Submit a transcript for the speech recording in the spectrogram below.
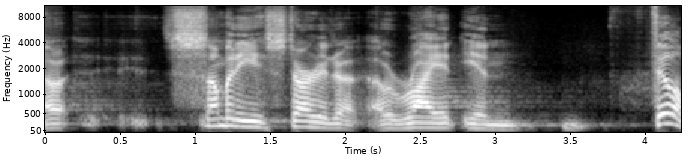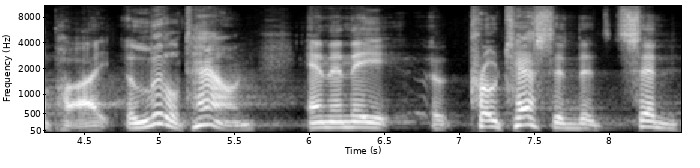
uh, somebody started a, a, riot in Philippi, a little town, and then they protested that said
